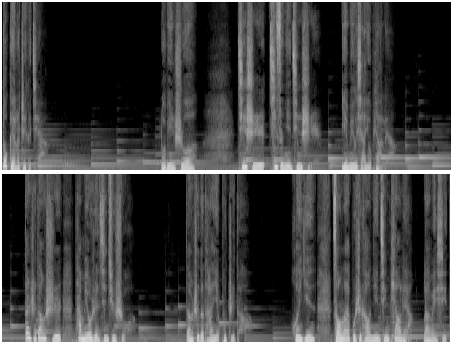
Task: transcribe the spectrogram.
都给了这个家。”罗宾说：“其实妻子年轻时，也没有小优漂亮。”但是当时他没有忍心去说。当时的他也不知道，婚姻从来不是靠年轻漂亮来维系的。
